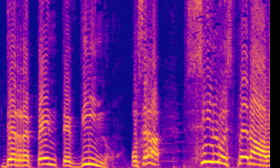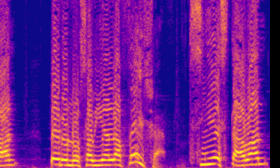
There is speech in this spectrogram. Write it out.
De repente vino. O sea, sí lo esperaban, pero no sabían la fecha. Sí estaban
